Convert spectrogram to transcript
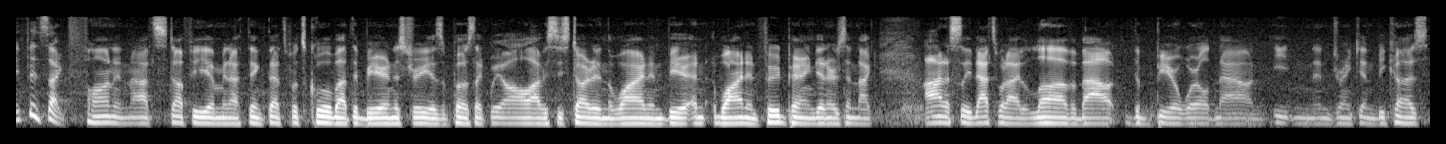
if it's like fun and not stuffy, I mean, I think that's what's cool about the beer industry, as opposed like we all obviously started in the wine and beer and wine and food pairing dinners, and like honestly, that's what I love about the beer world now and eating and drinking because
